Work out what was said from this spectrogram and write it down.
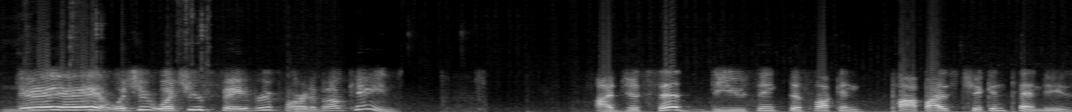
No. Yeah, yeah, yeah. What's your What's your favorite part about Cane's? I just said, do you think the fucking Popeyes chicken tendies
